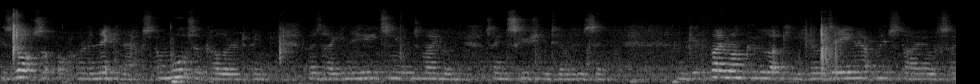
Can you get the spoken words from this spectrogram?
He's lots of opera knickknacks and watercolour and pink, but I can hasten into my room, saying scooch until he's in. And if I'm uncle lucky, he'll deign up my style, so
